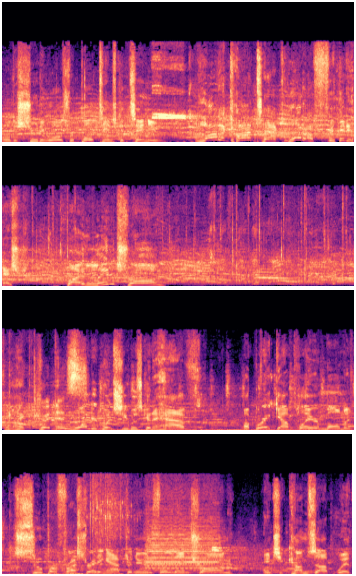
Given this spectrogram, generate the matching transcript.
Well, the shooting woes for both teams continue. A lot of contact. What a finish by Lynn Truong. My goodness. I wondered when she was going to have a breakout player moment. Super frustrating afternoon for Lynn Truong. And she comes up with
